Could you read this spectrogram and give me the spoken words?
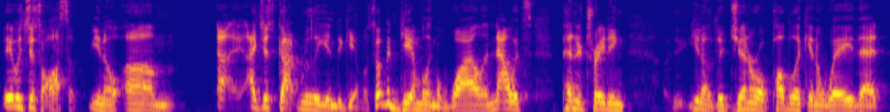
it was just awesome you know um, I, I, just got really into gambling so i've been gambling a while and now it's penetrating you know the general public in a way that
